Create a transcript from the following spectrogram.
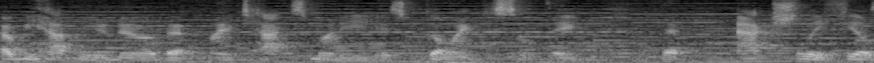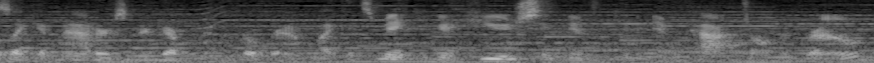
I'd be happy to know that my tax money is going to something that actually feels like it matters in a government program, like it's making a huge significant impact on the ground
